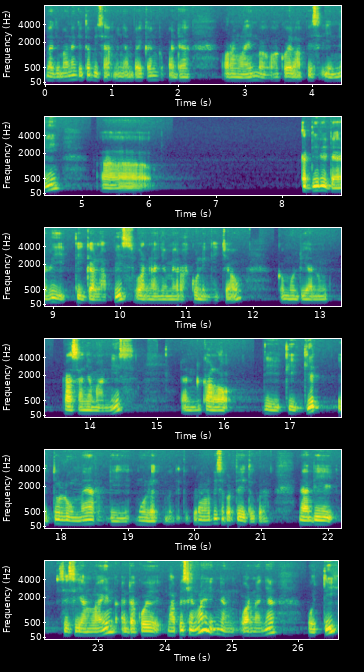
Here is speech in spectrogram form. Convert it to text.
bagaimana kita bisa menyampaikan kepada orang lain bahwa kue lapis ini uh, terdiri dari tiga lapis, warnanya merah, kuning, hijau, kemudian rasanya manis, dan kalau digigit itu lumer di mulut begitu kurang lebih seperti itu kurang. Nah di sisi yang lain ada kue lapis yang lain yang warnanya putih,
